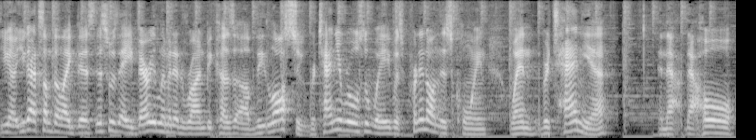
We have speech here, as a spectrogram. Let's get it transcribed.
you know, you got something like this. This was a very limited run because of the lawsuit. Britannia Rules the Wave was printed on this coin when Britannia and that, that whole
